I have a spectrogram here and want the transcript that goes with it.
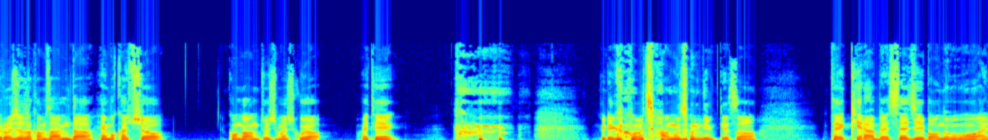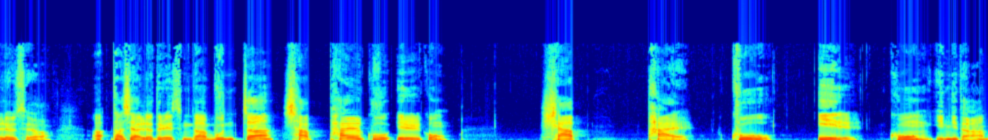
들어주셔서 감사합니다. 행복하십시오. 건강 조심하시고요. 화이팅! 그리고 장우정님께서 데키라 메시지 번호 알려주세요. 아, 다시 알려드리겠습니다. 문자 샵 8910 샵 8910입니다.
